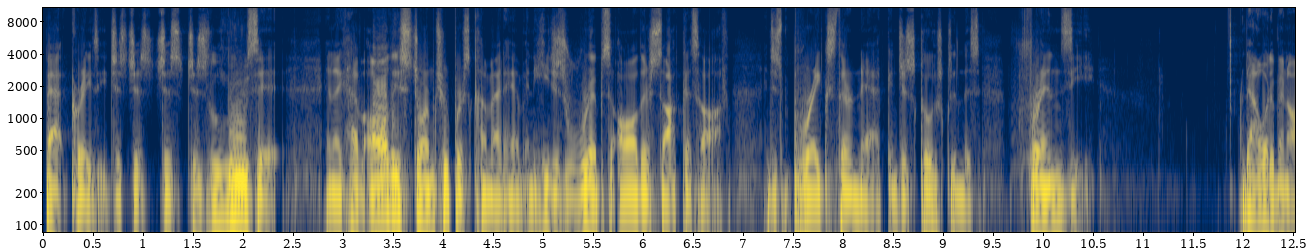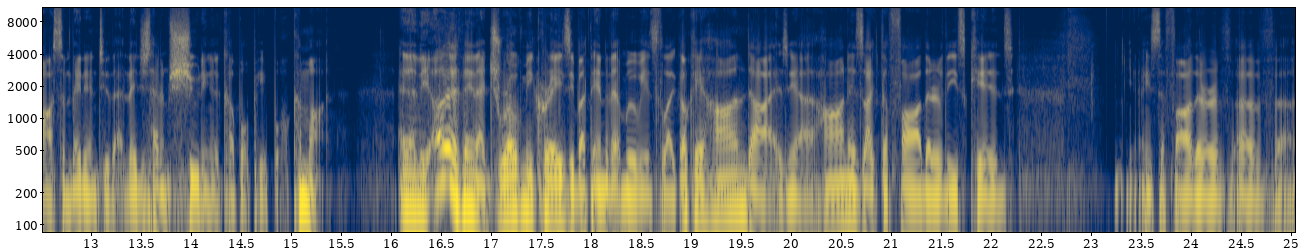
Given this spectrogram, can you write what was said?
bat crazy, just just just just lose it, and like have all these stormtroopers come at him, and he just rips all their sockets off and just breaks their neck and just goes in this frenzy. That would have been awesome. They didn't do that. They just had him shooting a couple people. Come on. And then the other thing that drove me crazy about the end of that movie, it's like, okay, Han dies. Yeah, Han is like the father of these kids. You know, he's the father of of uh,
